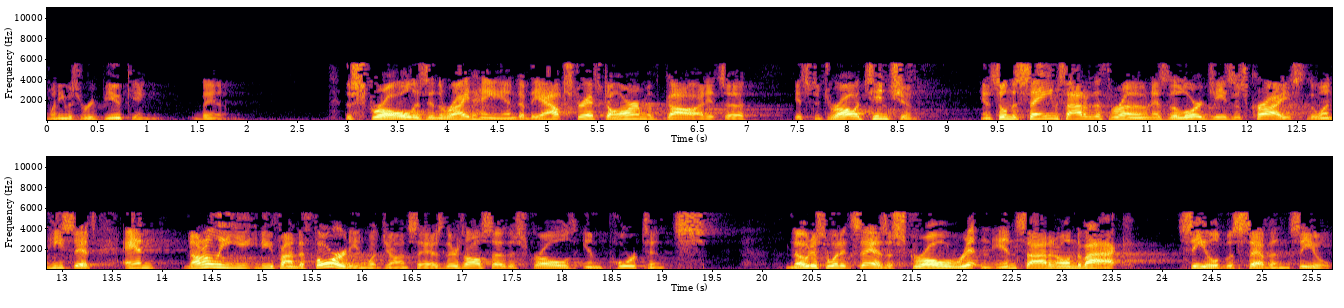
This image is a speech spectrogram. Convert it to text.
when he was rebuking them. The scroll is in the right hand of the outstretched arm of God. It's a, it's to draw attention and it's on the same side of the throne as the Lord Jesus Christ, the one he sits. And not only do you find authority in what John says, there's also the scroll's importance. Notice what it says, a scroll written inside and on the back, sealed with seven seals.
